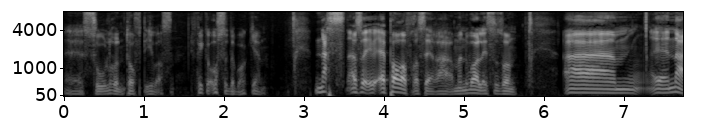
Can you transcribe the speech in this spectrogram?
eh, Solrun Toft Iversen. Fikk jeg også tilbake igjen. Nesten, altså Jeg parafraserer her, men det var liksom sånn Um, nei,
